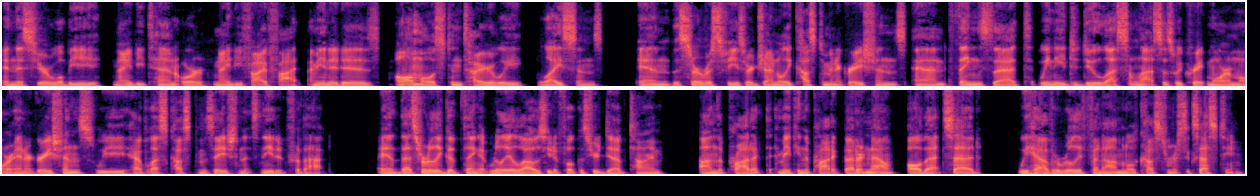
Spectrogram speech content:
And this year will be 90 10 or 95 5. I mean, it is almost entirely licensed. And the service fees are generally custom integrations and things that we need to do less and less as we create more and more integrations. We have less customization that's needed for that. And that's a really good thing. It really allows you to focus your dev time on the product and making the product better. Now, all that said, we have a really phenomenal customer success team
